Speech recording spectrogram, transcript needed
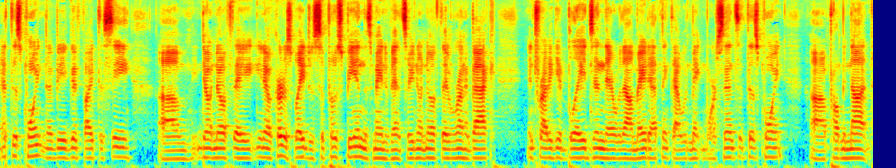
at this point. That'd be a good fight to see. Um, you don't know if they, you know, Curtis Blaydes was supposed to be in this main event, so you don't know if they run it back and try to get Blaydes in there with Almeida. I think that would make more sense at this point. Uh, probably not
